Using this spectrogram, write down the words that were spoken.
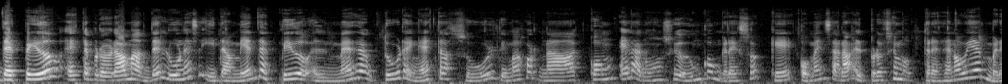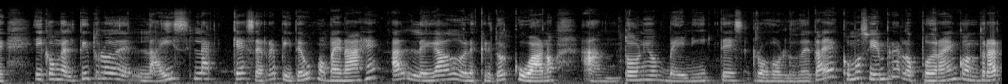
Despido este programa de lunes y también despido el mes de octubre en esta su última jornada con el anuncio de un congreso que comenzará el próximo 3 de noviembre y con el título de La isla que se repite, un homenaje al legado del escritor cubano Antonio Benítez Rojos. Los detalles, como siempre, los podrán encontrar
